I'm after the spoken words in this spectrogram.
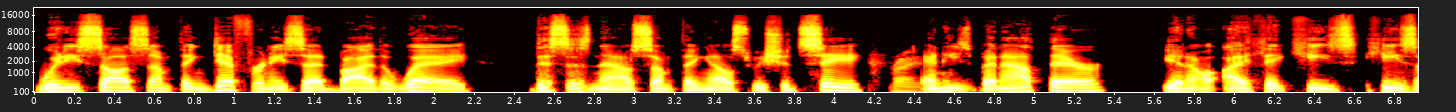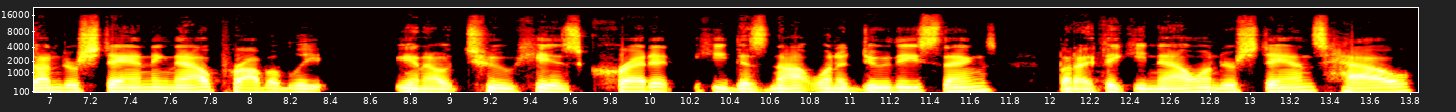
when he saw something different, he said, by the way, this is now something else we should see. Right. And he's been out there. You know, I think he's he's understanding now, probably, you know, to his credit, he does not want to do these things, but I think he now understands how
